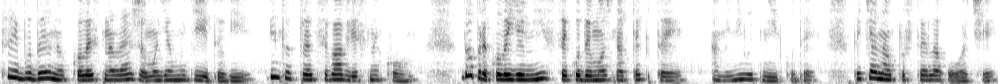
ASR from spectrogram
Цей будинок колись належав моєму дідові. Він тут працював лісником. Добре, коли є місце, куди можна втекти, а мені от нікуди. Тетяна опустила очі.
